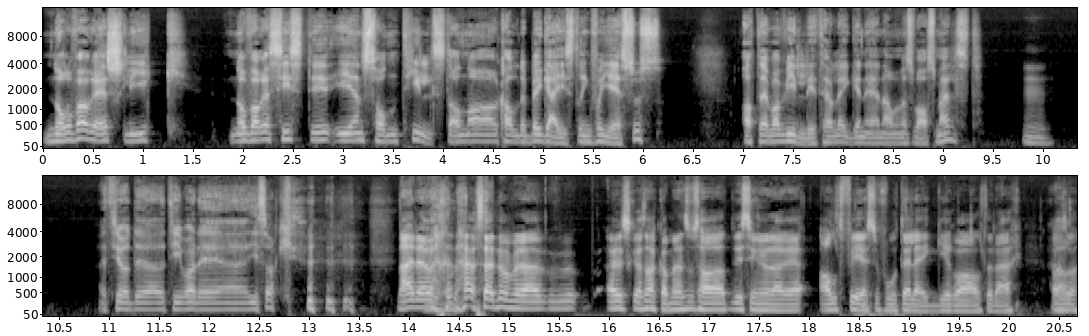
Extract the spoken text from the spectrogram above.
når var jeg slik Når var jeg sist i, i en sånn tilstand av kall det begeistring for Jesus at jeg var villig til å legge ned nærmest hva som helst? Vet ikke, Tid var det, Isak? Nei, det, er- nei, så er det noe med det Jeg husker jeg snakka med en som sa at vi synger det der 'Alt for Jesu fot jeg legger', og alt det der. Altså,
